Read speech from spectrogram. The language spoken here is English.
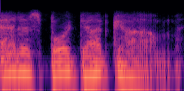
Attasport.com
